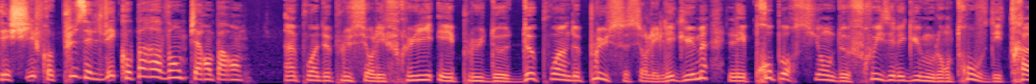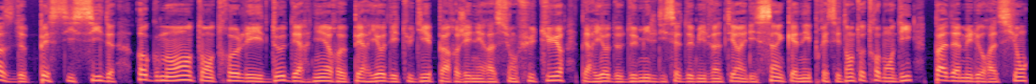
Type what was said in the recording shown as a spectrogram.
des chiffres plus élevés qu'auparavant, Pierre en parent un point de plus sur les fruits et plus de deux points de plus sur les légumes. Les proportions de fruits et légumes où l'on trouve des traces de pesticides augmentent entre les deux dernières périodes étudiées par Génération Future, période 2017-2021 et les cinq années précédentes. Autrement dit, pas d'amélioration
